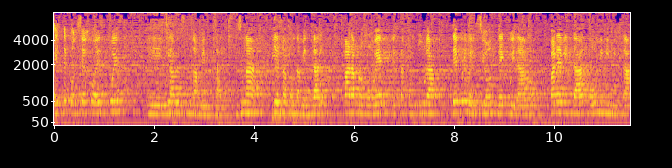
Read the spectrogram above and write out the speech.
Este consejo es pues eh, clave fundamental, es una pieza fundamental para promover esta cultura de prevención, de cuidado, para evitar o minimizar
